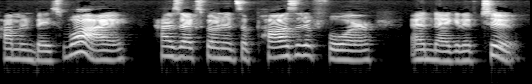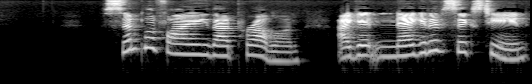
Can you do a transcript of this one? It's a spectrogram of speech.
Common base y has exponents of positive 4 and negative 2. Simplifying that problem, I get negative 16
